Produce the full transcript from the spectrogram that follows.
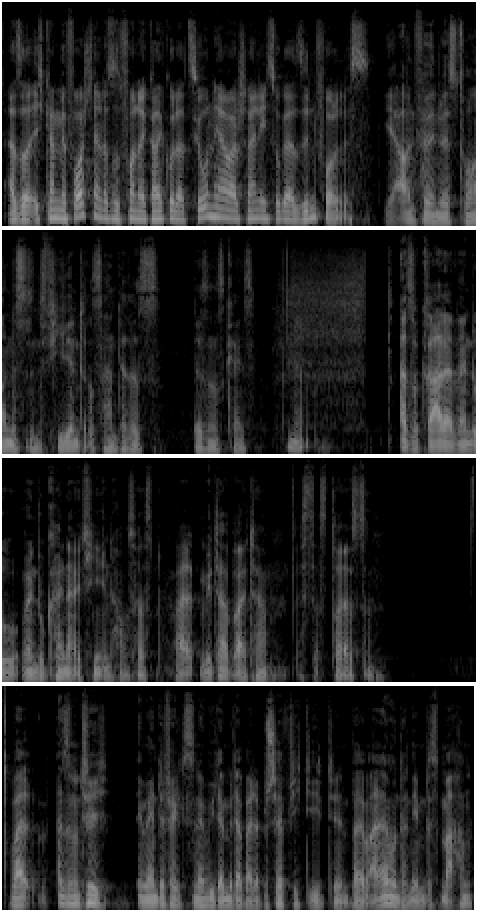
Also ich kann mir vorstellen, dass es von der Kalkulation her wahrscheinlich sogar sinnvoll ist. ja, und für Investoren ist es ein viel interessanteres Business Case. Ja. Also gerade wenn du, wenn du keine IT in-house hast, weil Mitarbeiter ist das teuerste. Weil, also natürlich, im Endeffekt sind ja wieder Mitarbeiter beschäftigt, die, die bei einem Unternehmen das machen.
